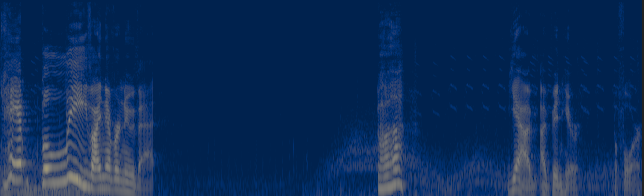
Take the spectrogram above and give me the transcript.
can't believe I never knew that. Uh? Yeah, I've, I've been here before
